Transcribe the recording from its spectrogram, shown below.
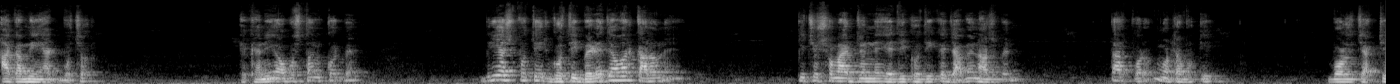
আগামী এক বছর এখানেই অবস্থান করবেন। বৃহস্পতির গতি বেড়ে যাওয়ার কারণে কিছু সময়ের জন্য এদিক ওদিকে যাবেন, আসবেন। তারপর মোটামুটি বড় চারটি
